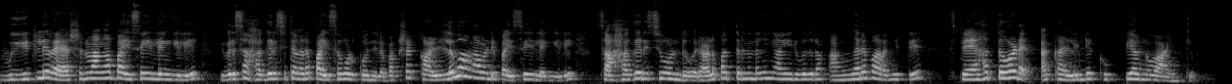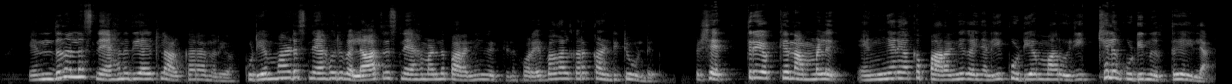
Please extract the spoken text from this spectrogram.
വീട്ടിൽ റേഷൻ വാങ്ങാൻ പൈസ ഇല്ലെങ്കിൽ ഇവർ സഹകരിച്ചിട്ട് അങ്ങനെ പൈസ കൊടുക്കുന്നില്ല പക്ഷെ കള്ള് വാങ്ങാൻ വേണ്ടി പൈസ ഇല്ലെങ്കിൽ സഹകരിച്ചുകൊണ്ട് ഒരാൾ പത്തിരുന്നുണ്ടെങ്കിൽ ഞാൻ ഇരുപത് രൂപ അങ്ങനെ പറഞ്ഞിട്ട് സ്നേഹത്തോടെ ആ കള്ളിന്റെ കുപ്പി അങ്ങ് വാങ്ങിക്കും. എന്ത് നല്ല സ്നേഹനിധിയായിട്ടുള്ള ആൾക്കാരാണെന്നറിയോ? കുടിയന്മാരുടെ സ്നേഹം ഒരു വല്ലാത്തൊരു സ്നേഹമാണെന്ന് പറഞ്ഞു കേട്ടിട്ടുണ്ട്. കുറെ ഭാഗം ആൾക്കാരെ കണ്ടിട്ടുമുണ്ട്. പക്ഷെ എത്രയൊക്കെ നമ്മൾ എങ്ങനെയൊക്കെ പറഞ്ഞു കഴിഞ്ഞാൽ ഈ കുടിയന്മാർ ഒരിക്കലും കുടി നിർത്തുകയില്ല.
